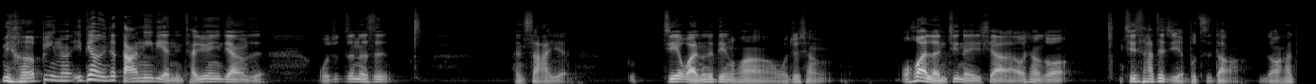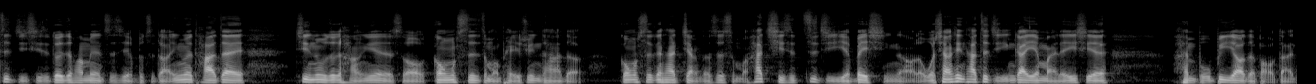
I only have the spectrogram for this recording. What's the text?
你何必呢？一定要人家打你脸，你才愿意这样子？我就真的是很傻眼。接完这个电话，我就想，我后来冷静了一下啦，我想说，其实他自己也不知道，你知道，他自己其实对这方面的知识也不知道，因为他在进入这个行业的时候，公司怎么培训他的，公司跟他讲的是什么，他其实自己也被洗脑了。我相信他自己应该也买了一些很不必要的保单。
